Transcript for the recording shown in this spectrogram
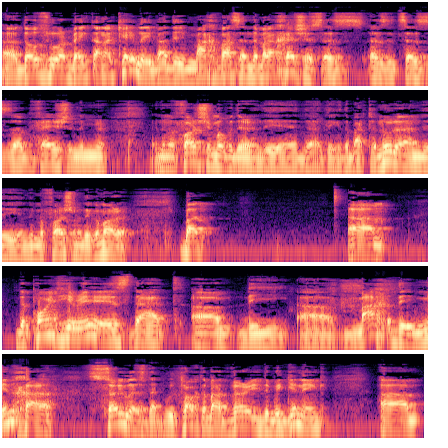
uh, those who are baked on a keli by the machvas and the maracheshes, as as it says uh, in the in the mafarshim over there in the, the I the Bartenura and the in the mafarshim of the Gemara, but um, the point here is that um, the uh, mach, the mincha soilas that we talked about very the beginning um,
